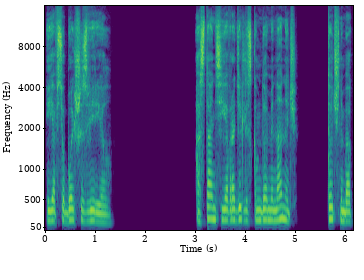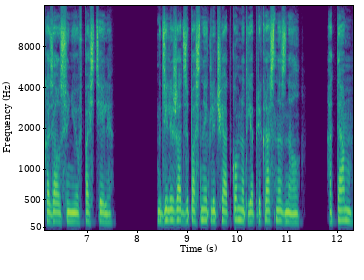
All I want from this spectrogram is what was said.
и я все больше зверел. Останься я в родительском доме на ночь, точно бы оказался у нее в постели. Где лежат запасные ключи от комнат, я прекрасно знал, а там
